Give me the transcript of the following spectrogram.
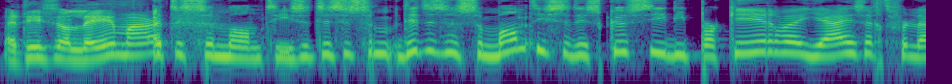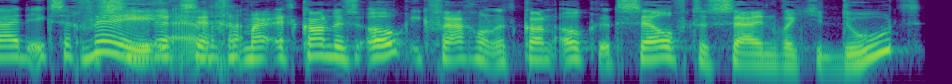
Het is alleen maar. Het is semantisch. Het is een, dit is een semantische discussie, die parkeren we. Jij zegt verleiden, ik zeg Nee, versieren. ik en we zeg, gaan- maar het kan dus ook. Ik vraag gewoon, het kan ook hetzelfde zijn wat je doet.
